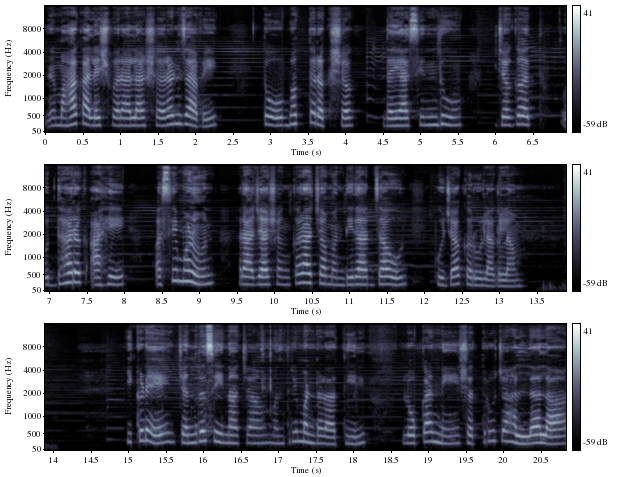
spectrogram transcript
महाकालेश्वराला शरण जावे. तो भक्तरक्षक दयासिंधू जगत उद्धारक आहे असे म्हणून राजा शंकराच्या मंदिरात जाऊन पूजा करू लागला. इकडे चंद्रसेनाच्या मंत्रिमंडळातील लोकांनी शत्रूच्या हल्ल्याला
